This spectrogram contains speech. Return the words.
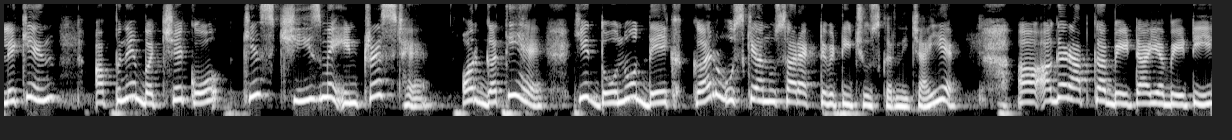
लेकिन अपने बच्चे को किस चीज़ में इंटरेस्ट है और गति है, ये दोनों देख कर उसके अनुसार एक्टिविटी चूज़ करनी चाहिए। अगर आपका बेटा या बेटी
